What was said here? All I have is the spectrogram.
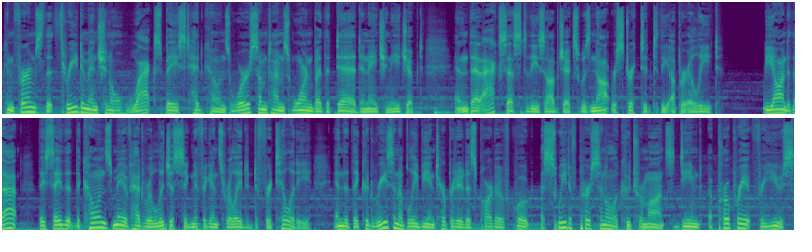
confirms that three dimensional, wax based head cones were sometimes worn by the dead in ancient Egypt, and that access to these objects was not restricted to the upper elite. Beyond that, they say that the cones may have had religious significance related to fertility, and that they could reasonably be interpreted as part of, quote, a suite of personal accoutrements deemed appropriate for use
